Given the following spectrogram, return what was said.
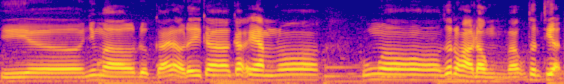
Thì ờ, nhưng mà được cái là ở đây các các em nó cũng ờ, rất là hòa đồng và cũng thân thiện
